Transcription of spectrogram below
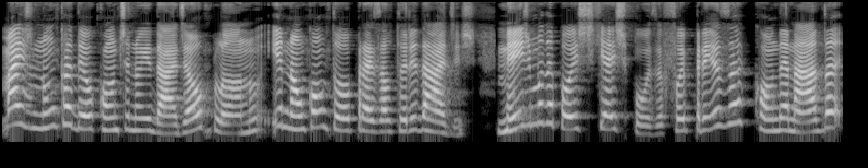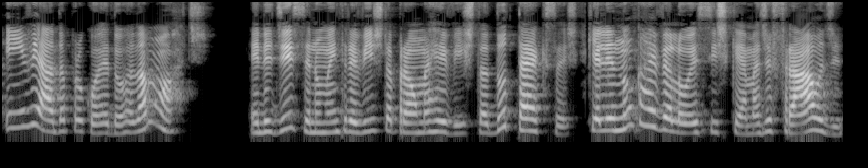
mas nunca deu continuidade ao plano e não contou para as autoridades, mesmo depois que a esposa foi presa, condenada e enviada para o corredor da morte. Ele disse numa entrevista para uma revista do Texas que ele nunca revelou esse esquema de fraude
